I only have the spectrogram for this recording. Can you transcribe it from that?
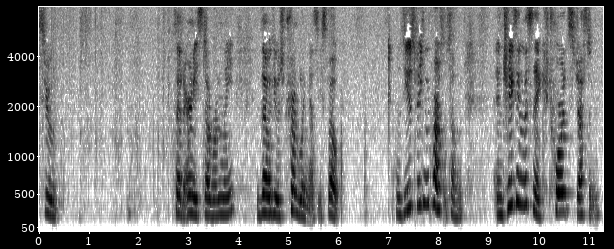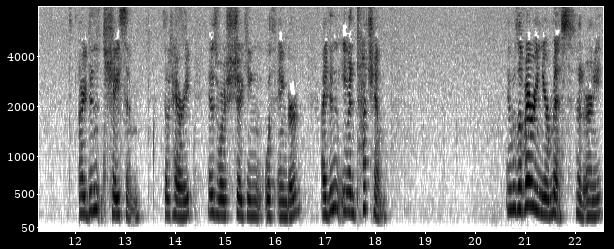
through said Ernie stubbornly, though he was trembling as he spoke. Was you speaking Parseltongue and chasing the snake towards Justin? I didn't chase him, said Harry, his voice shaking with anger. I didn't even touch him. It was a very near miss, said Ernie.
